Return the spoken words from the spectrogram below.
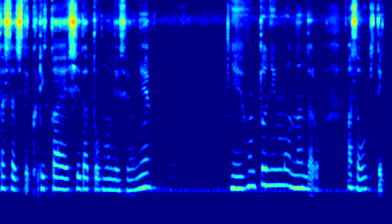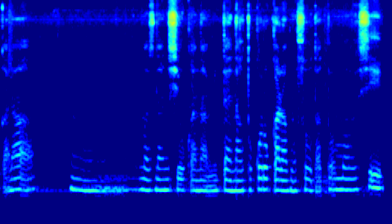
私たちで繰り返しだと思うんですよね。ね本当にもうなんだろう朝起きてからうんまず何しようかなみたいなところからもそうだと思うし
